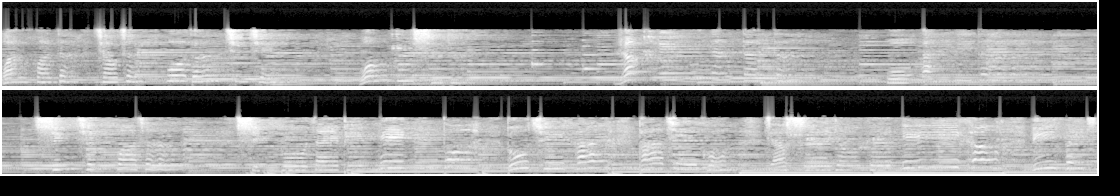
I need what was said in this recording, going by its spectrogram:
缓缓地敲着我的琴键，我不舍得让你孤单单的，我爱你的，心牵挂着，心不再拼命躲，不去害怕结果。假设有个以后，你会怎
